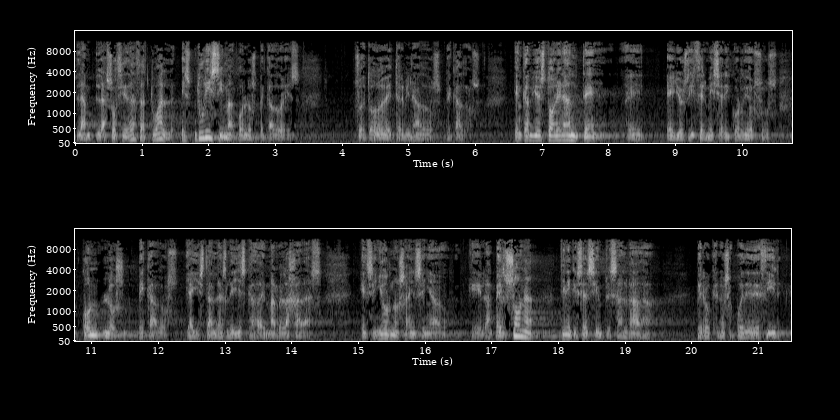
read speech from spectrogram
la, sociedad actual es durísima con los pecadores, sobre todo de determinados pecados. En cambio es tolerante, eh, ellos dicen misericordiosos, con los pecados. Y ahí están las leyes cada vez más relajadas. El Señor nos ha enseñado que la persona tiene que ser siempre salvada, pero que no se puede decir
